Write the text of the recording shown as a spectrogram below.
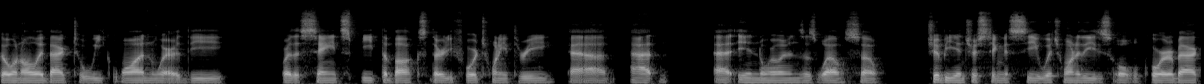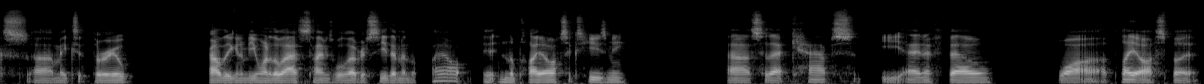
going all the way back to Week One, where the where the Saints beat the Bucks 34-23 at at, at in New Orleans as well. So should be interesting to see which one of these old quarterbacks uh, makes it through. Probably going to be one of the last times we'll ever see them in the playoff in the playoffs. Excuse me. Uh, so that caps the NFL playoffs. But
